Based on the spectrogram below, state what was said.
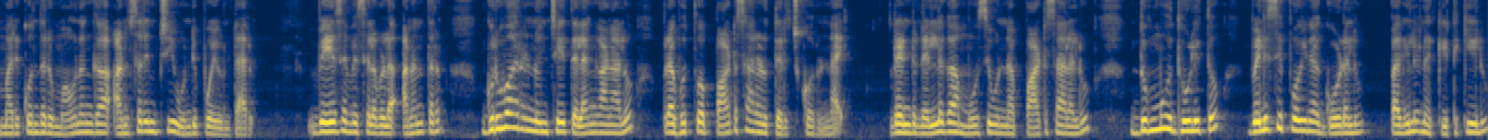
మరికొందరు మౌనంగా అనుసరించి ఉండిపోయి ఉంటారు. వేసవి సెలవుల అనంతరం గురువారం నుంచే తెలంగాణలో ప్రభుత్వ పాఠశాలలు తెరుచుకోనున్నాయి. రెండు నెలలుగా మూసి ఉన్న పాఠశాలలు దుమ్ము ధూళితో వెలిసిపోయిన గోడలు పగిలిన కిటికీలు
